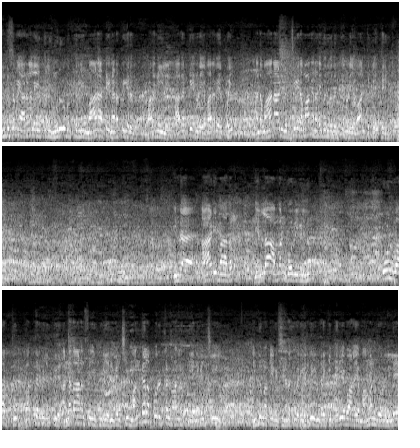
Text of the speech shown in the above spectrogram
இந்து சமய அறநிலையத்துறை முருகபக்தர்களின் மாநாட்டை நடத்துகிறது பழனியிலே. அதற்கு என்னுடைய வரவேற்பை அந்த மாநாடு வெற்றிகரமாக நடைபெறுவதற்கு என்னுடைய வாழ்த்துக்களை தெரிவிக்கிறேன். இந்த ஆடி மாதம் எல்லா அம்மன் கோவில்களிலும் கூழ்வார்த்து பக்தர்களுக்கு அன்னதானம் செய்யக்கூடிய நிகழ்ச்சி மங்கள பொருட்கள் வழங்கக்கூடிய நிகழ்ச்சி இந்து மக்கள் கட்சி நடத்தி வருகிறது. இன்றைக்கு பெரியபாளையம் அம்மன் கோவிலிலே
